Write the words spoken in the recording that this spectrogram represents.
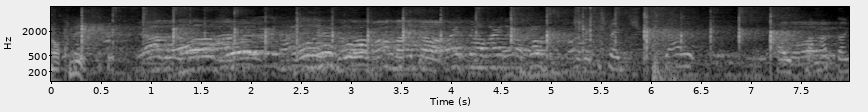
Noch nicht. Wenn ich mein Spezial halt hab, dann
